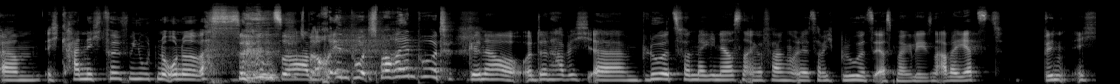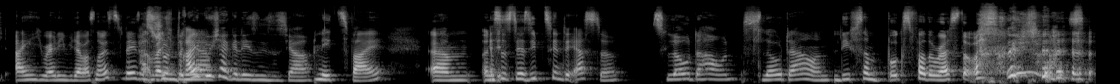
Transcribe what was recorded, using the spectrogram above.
Ähm, ich kann nicht fünf Minuten ohne was zu tun zu Ich haben. brauche Input, ich brauche Input. Genau. Und dann habe ich ähm, Bluets von Maggie Nelson angefangen und jetzt habe ich Bluets erstmal gelesen. Aber jetzt bin ich eigentlich ready, wieder was Neues zu lesen. Hast du schon ich drei ja, Bücher gelesen dieses Jahr? Nee, zwei. Ähm, es ist der 17.01. Slow down. Slow down. Leave some books for the rest of us.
